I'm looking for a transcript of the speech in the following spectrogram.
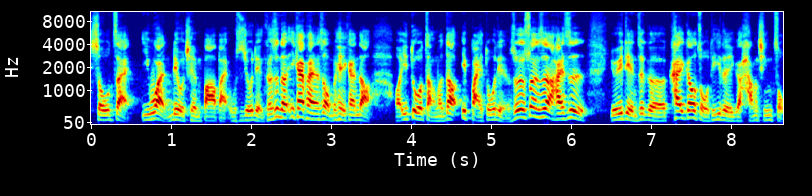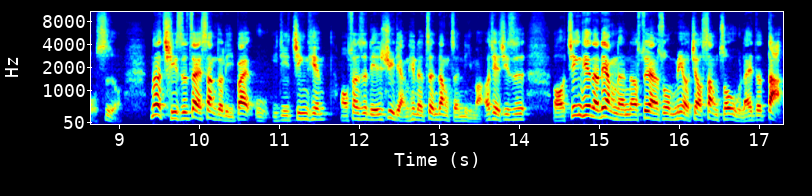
收在一万六千八百五十九点。可是呢，一开盘的时候我们可以看到，哦，一度涨了到一百多点，所以算是还是有一点这个开高走低的一个行情走势哦。那其实，在上个礼拜五以及今天哦，算是连续两天的震荡整理嘛。而且其实哦，今天的量能呢，虽然说没有叫上周五来的大，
